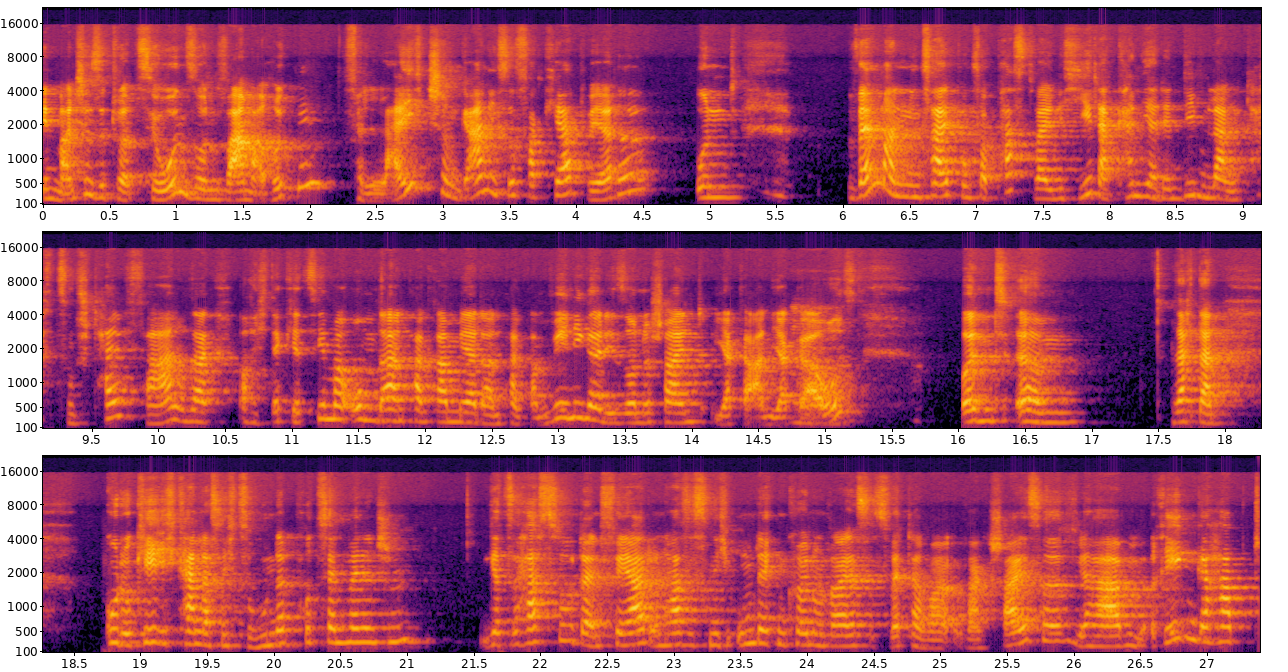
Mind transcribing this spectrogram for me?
in manchen Situationen so ein warmer Rücken vielleicht schon gar nicht so verkehrt wäre. Und wenn man einen Zeitpunkt verpasst, weil nicht jeder kann ja den lieben langen Tag zum Stall fahren und sagen, ach, ich decke jetzt hier mal um, da ein paar Gramm mehr, da ein paar Gramm weniger, die Sonne scheint, Jacke an, Jacke Mhm. aus. Und ähm, sagt dann, gut, okay, ich kann das nicht zu 100% managen. Jetzt hast du dein Pferd und hast es nicht umdecken können und weißt, das Wetter war, war scheiße. Wir haben Regen gehabt,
